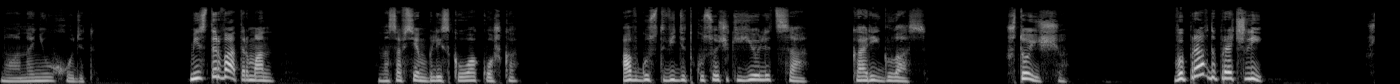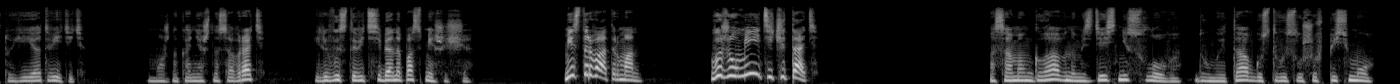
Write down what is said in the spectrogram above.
но она не уходит. «Мистер Ватерман!» Она совсем близко у окошка. Август видит кусочек ее лица, карий глаз. «Что еще?» «Вы правда прочли?» Что ей ответить? Можно, конечно, соврать или выставить себя на посмешище. «Мистер Ватерман, вы же умеете читать?» О самом главном здесь ни слова, думает Август, выслушав письмо.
